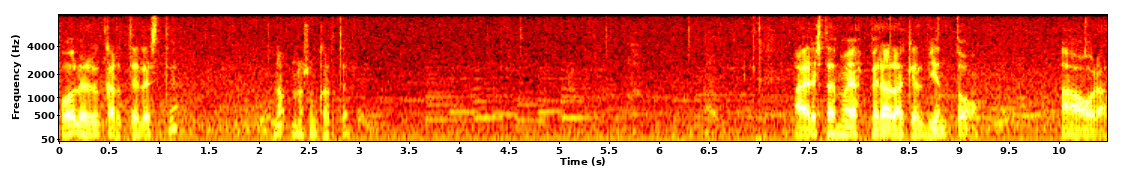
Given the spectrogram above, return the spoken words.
¿Puedo leer el cartel este? No, no es un cartel. A ver, esta vez me voy a esperar a que el viento... Ahora.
